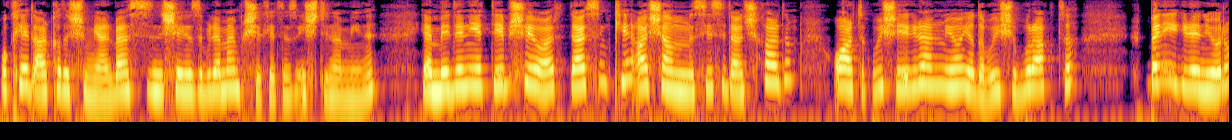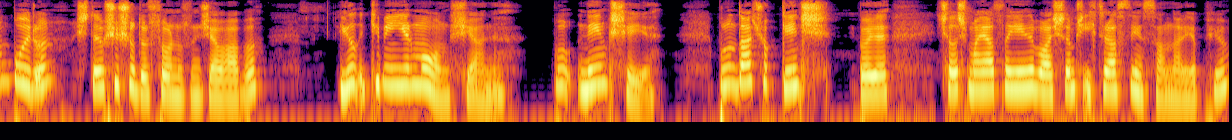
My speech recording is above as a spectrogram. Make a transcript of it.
Okey de arkadaşım yani ben sizin şeyinizi bilemem ki şirketinizin iş dinamiğini. Yani medeniyet diye bir şey var. Dersin ki Ayşe Hanım'ı CC'den çıkardım. O artık bu işe ilgilenmiyor ya da bu işi bıraktı. Ben ilgileniyorum. Buyurun. İşte şu şudur sorunuzun cevabı. Yıl 2020 olmuş yani. Bu neyin şeyi? Bunu daha çok genç böyle çalışma hayatına yeni başlamış ihtiraslı insanlar yapıyor.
